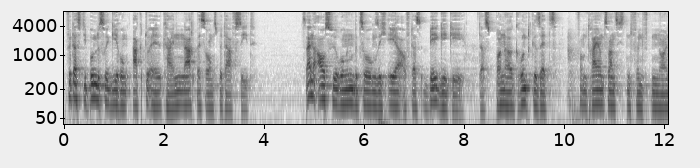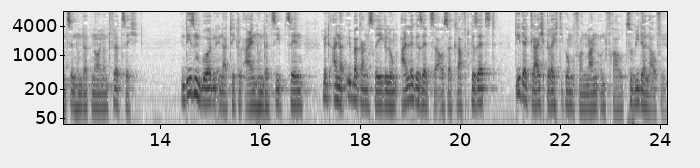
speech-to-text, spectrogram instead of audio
für das die Bundesregierung aktuell keinen Nachbesserungsbedarf sieht. Seine Ausführungen bezogen sich eher auf das BGG, das Bonner Grundgesetz vom 23.05.1949. In diesem wurden in Artikel 117 mit einer Übergangsregelung alle Gesetze außer Kraft gesetzt, die der Gleichberechtigung von Mann und Frau zuwiderlaufen.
